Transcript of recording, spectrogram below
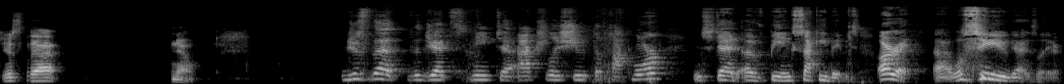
Just that. No. Just that the Jets need to actually shoot the puck more instead of being sucky babies. All right. Uh, we'll see you guys later.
